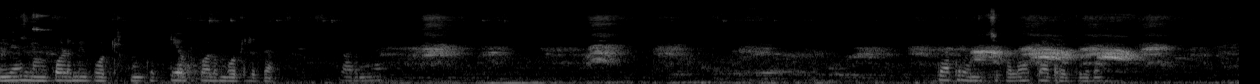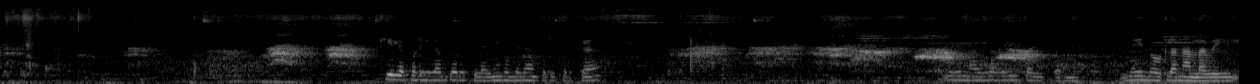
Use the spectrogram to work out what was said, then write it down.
இதான் நான் கோலமே போட்டிருக்கேன். குட்டியாக கோலம் போட்டிருக்கேன். பாருங்கள் பேப்பர் வந்துச்சு போல் பேப்பர் எடுத்துக்கிறேன் கீழே படியெல்லாம் பெருக்கல இங்கே தான் பிரிக்கிருக்கேன் இது நல்ல வெயில் காய் பாருங்க. மெயின் ரோட்டில் நல்ல வெயில்.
